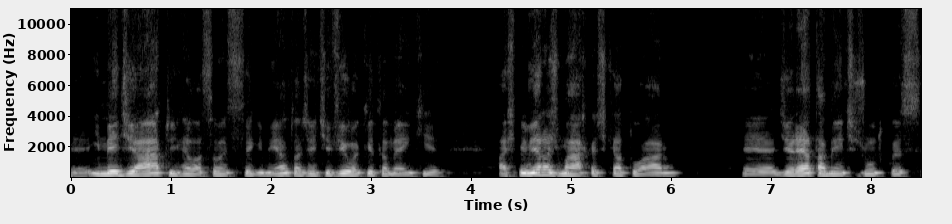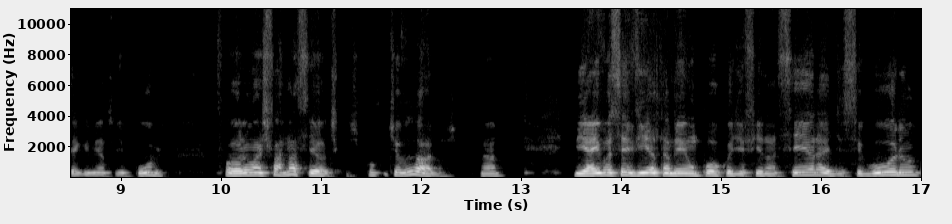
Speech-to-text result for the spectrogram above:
é, imediato em relação a esse segmento. A gente viu aqui também que as primeiras marcas que atuaram é, diretamente junto com esse segmento de público foram as farmacêuticas, por motivos óbvios. Né? E aí você via também um pouco de financeira, de seguro,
